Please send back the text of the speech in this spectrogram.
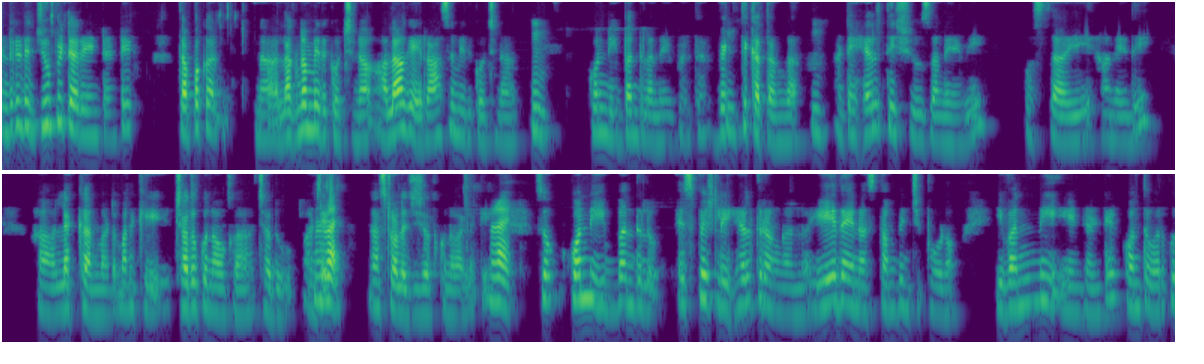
ఎందుకంటే జూపిటర్ ఏంటంటే తప్పక లగ్నం మీదకి వచ్చిన అలాగే రాశి మీదకి వచ్చిన. కొన్ని ఇబ్బందులు అనేవి పెడతారు వ్యక్తిగతంగా. అంటే హెల్త్ ఇష్యూస్ అనేవి వస్తాయి అనేది లెక్క అన్నమాట. మనకి చదువుకున్న ఒక చదువు అంటే. ఆస్ట్రాలజీ చదువుకున్న వాళ్ళకి. సో కొన్ని ఇబ్బందులు ఎస్పెషలీ హెల్త్ రంగంలో ఏదైనా స్తంభించిపోవడం ఇవన్నీ ఏంటంటే కొంతవరకు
